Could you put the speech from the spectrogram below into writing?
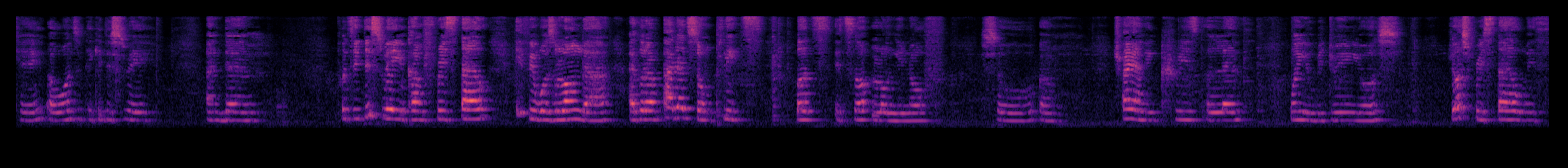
Okay, I want to take it this way and then put it this way. You can freestyle. If it was longer, I could have added some pleats, but it's not long enough. So um, try and increase the length when you'll be doing yours just freestyle with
